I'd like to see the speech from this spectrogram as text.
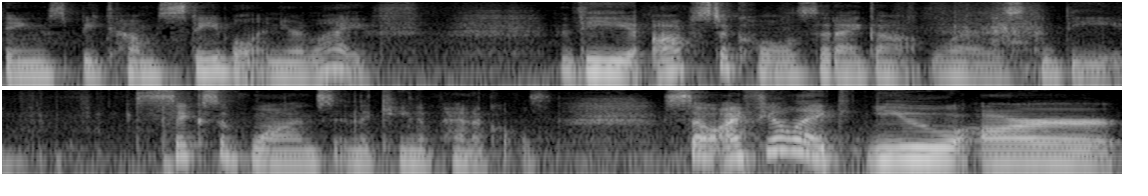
things become stable in your life the obstacles that i got was the six of wands and the king of pentacles. So i feel like you are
